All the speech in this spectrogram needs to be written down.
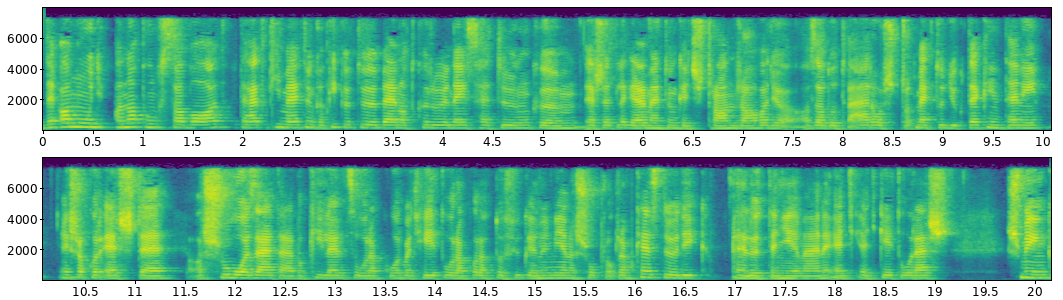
de amúgy a napunk szabad, tehát kimeltünk a kikötőben, ott körülnézhetünk, esetleg elmentünk egy strandra, vagy az adott várost, ott meg tudjuk tekinteni, és akkor este a show az általában 9 órakor, vagy 7 órakor, attól függően, hogy milyen a show program kezdődik. Előtte nyilván egy, egy-két órás smink,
